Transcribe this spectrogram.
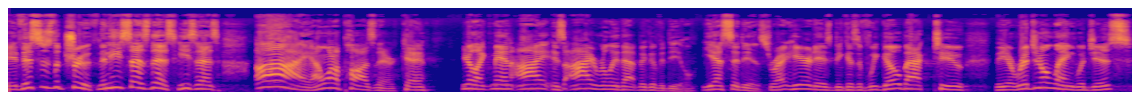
Okay, this is the truth. Then he says this. He says, I. I want to pause there, okay? You're like, man, I, is I really that big of a deal? Yes, it is. Right here it is, because if we go back to the original languages,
